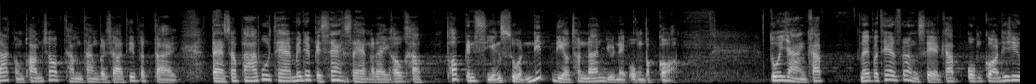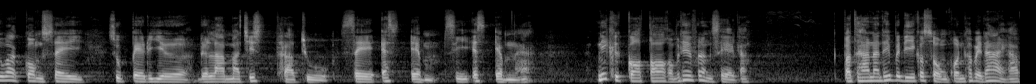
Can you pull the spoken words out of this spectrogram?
ลักษณ์ของความชอบธรรมทางประชาธิปไตย แต่สภาผู้แทนไม่ได้ไปแทรกแซงอะไรเขาครับ เพราะเป็นเสียงส่วนนิดเดียวเท่านั้นอยู่ในองค์ประกอบ ตัวอย่างครับในประเทศฝรั่งเศสครับองค์กรที่ชื่อว่า Conseil Supérieur de la Magistrature CSM CSM นะฮะนี่คือกอตอของประเทศฝรั่งเศสครับ ประธานาธิบดีก็ส่งคนเข้าไปได้ครับ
